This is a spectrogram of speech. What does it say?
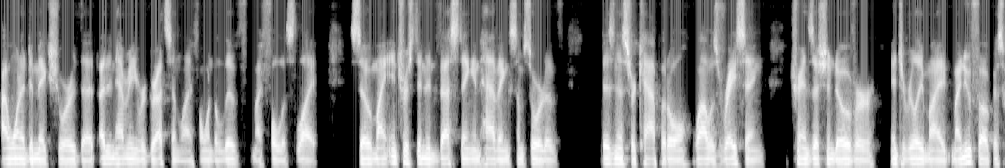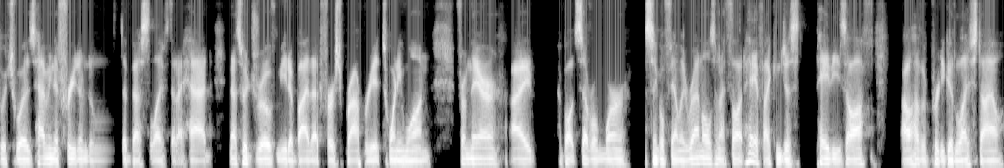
I wanted to make sure that I didn't have any regrets in life. I wanted to live my fullest life. So my interest in investing and having some sort of business or capital while I was racing transitioned over into really my my new focus, which was having the freedom to live the best life that I had. And that's what drove me to buy that first property at 21. From there, I, I bought several more single family rentals, and I thought, hey, if I can just pay these off, I'll have a pretty good lifestyle.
